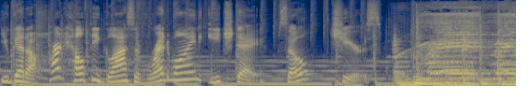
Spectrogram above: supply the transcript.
you get a heart healthy glass of red wine each day. So, cheers. Red, red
